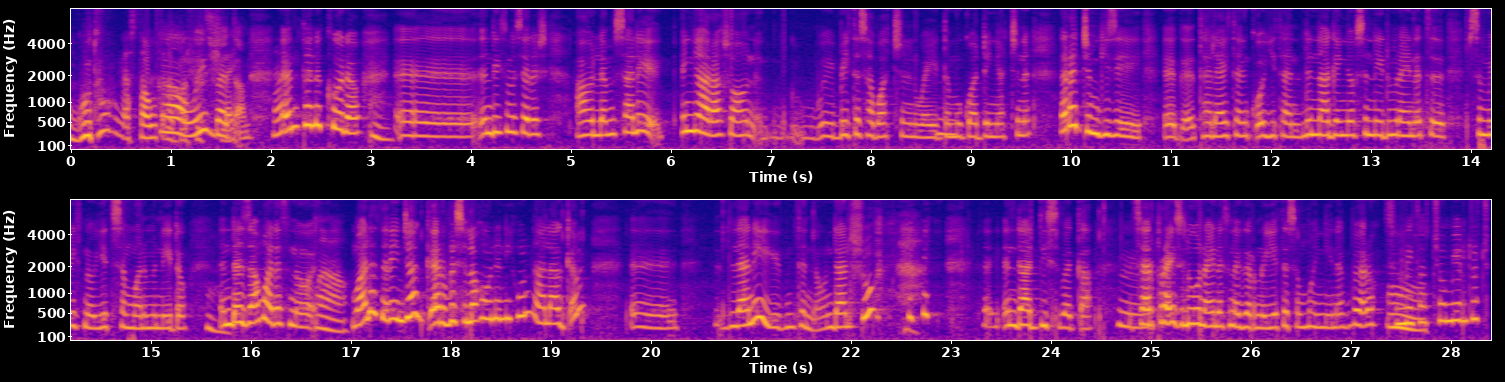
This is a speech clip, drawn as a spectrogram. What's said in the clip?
ጉጉቱ ያስታውቅ ነበር በጣም እንትን እኮ ነው እንዴት መሰለሽ አሁን ለምሳሌ እኛ ራሱ አሁን ቤተሰባችንን ወይ ደግሞ ጓደኛችንን ረጅም ጊዜ ተለያይተን ቆይተን ልናገኘው ስንሄድ ምን አይነት ስሜት ነው እየተሰማን የምንሄደው? እንደዛ ማለት ነው። ማለት እኔ እንጃ ቅርብ ስለሆንን ይሁን አላውቅም። ለእኔ እንትን ነው እንዳልሽው እንደ አዲስ በቃ surprise ልሆን አይነት ነገር ነው እየተሰማኝ የነበረው። ስሜታቸውም የልጆቹ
